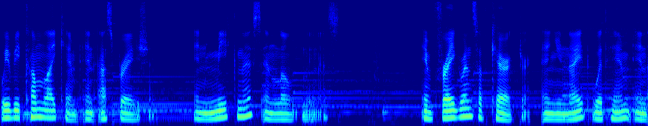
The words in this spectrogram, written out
We become like him in aspiration, in meekness and loneliness in fragrance of character, and unite with him in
